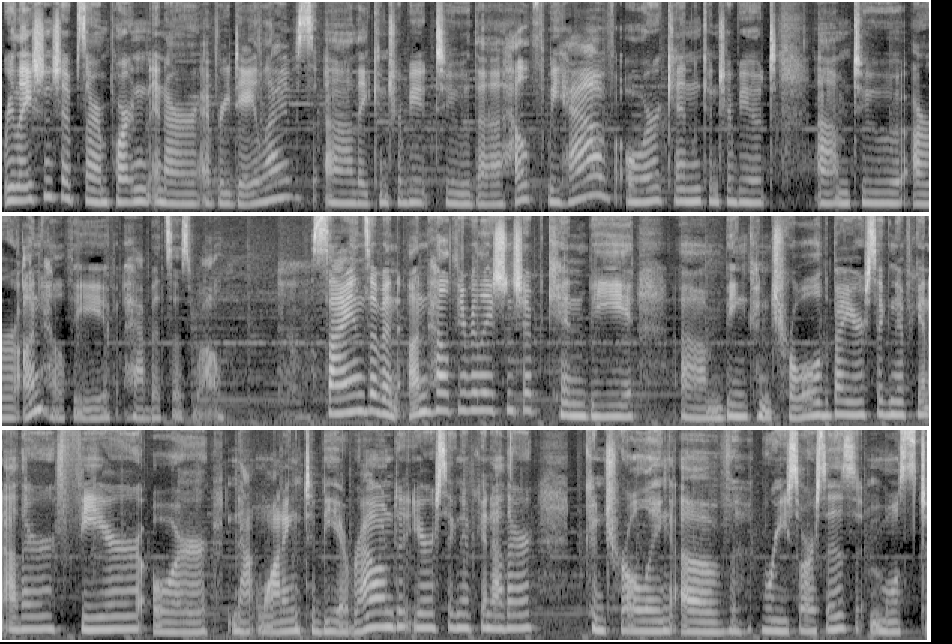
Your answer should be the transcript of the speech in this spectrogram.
Relationships are important in our everyday lives. Uh, they contribute to the health we have or can contribute um, to our unhealthy habits as well. Signs of an unhealthy relationship can be um, being controlled by your significant other, fear or not wanting to be around your significant other, controlling of resources, most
